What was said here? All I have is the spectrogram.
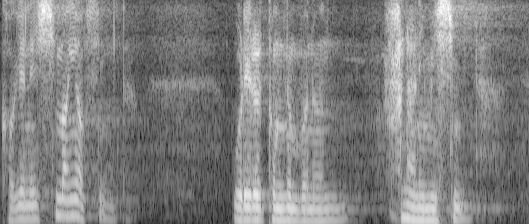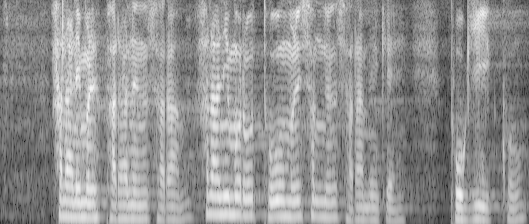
거기에는 희망이 없습니다. 우리를 돕는 분은 하나님이십니다. 하나님을 바라는 사람, 하나님으로 도움을 삼는 사람에게 복이 있고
